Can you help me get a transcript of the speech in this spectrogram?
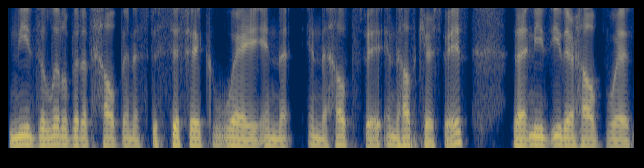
needs a little bit of help in a specific way in the in the health space in the healthcare space that needs either help with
